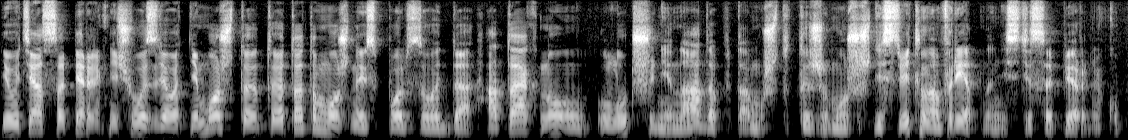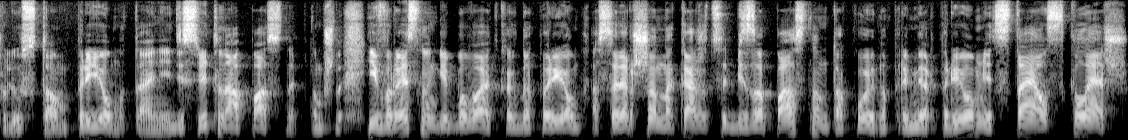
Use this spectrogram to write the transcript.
и у тебя соперник ничего сделать не может, это, это, это можно использовать, да. А так, ну, лучше не надо, потому что ты же можешь действительно вред нанести сопернику. Плюс там приемы-то они действительно опасны, потому что и в рестлинге бывает, когда прием совершенно кажется безопасным, такой, например, прием Styles Clash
